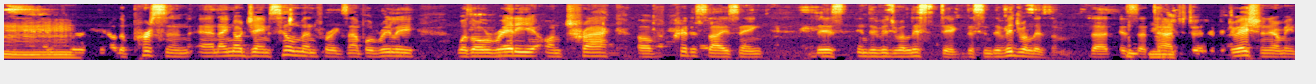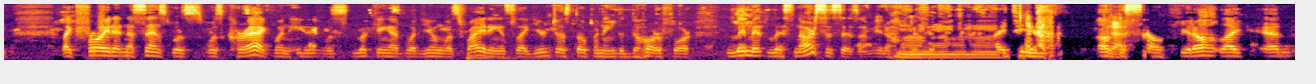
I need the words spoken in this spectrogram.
Mm. You know, the person, and I know James Hillman, for example, really was already on track of criticizing this individualistic, this individualism that is mm-hmm. attached to individuation. I mean, like Freud, in a sense, was was correct when he was looking at what Jung was writing. It's like you're just opening the door for limitless narcissism, you know, with this mm. idea of yeah. the self, you know, like, and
